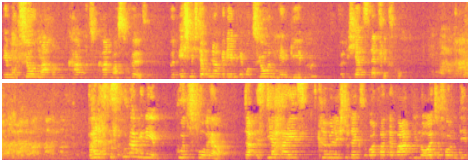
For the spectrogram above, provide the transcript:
Emotionen machen kann, zu können, was du willst. Würde ich mich der unangenehmen Emotionen hingeben, würde ich jetzt Netflix gucken. Weil das ist unangenehm. Kurz vorher, da ist dir heiß, kribbelig, du denkst, oh Gott, was erwarten die Leute von dir?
